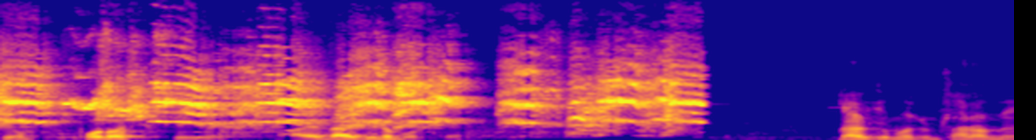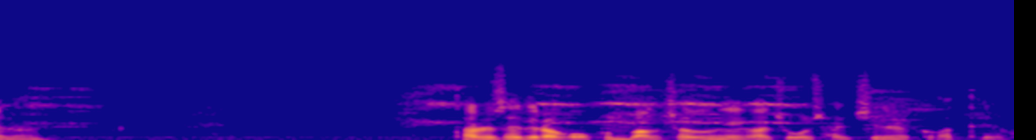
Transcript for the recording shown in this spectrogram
지금 보다시피 아예 날지는 못해. 날개만 좀 잘하면은 다른 새들하고 금방 적응해가지고 잘 지낼 것 같아요.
